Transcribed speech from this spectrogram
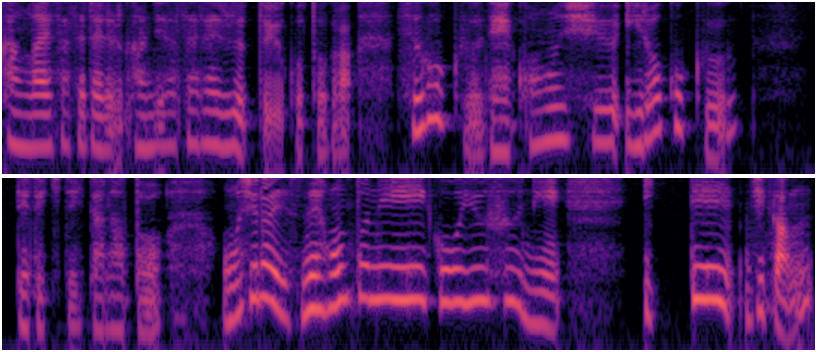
考えさせられる感じさせられるということがすごくね今週色濃く出てきていたなと。面白いですね。本当にこういうふうに一定時間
